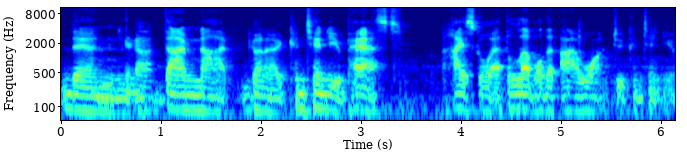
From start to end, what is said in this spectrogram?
then You're not. I'm not gonna continue past high school at the level that I want to continue.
